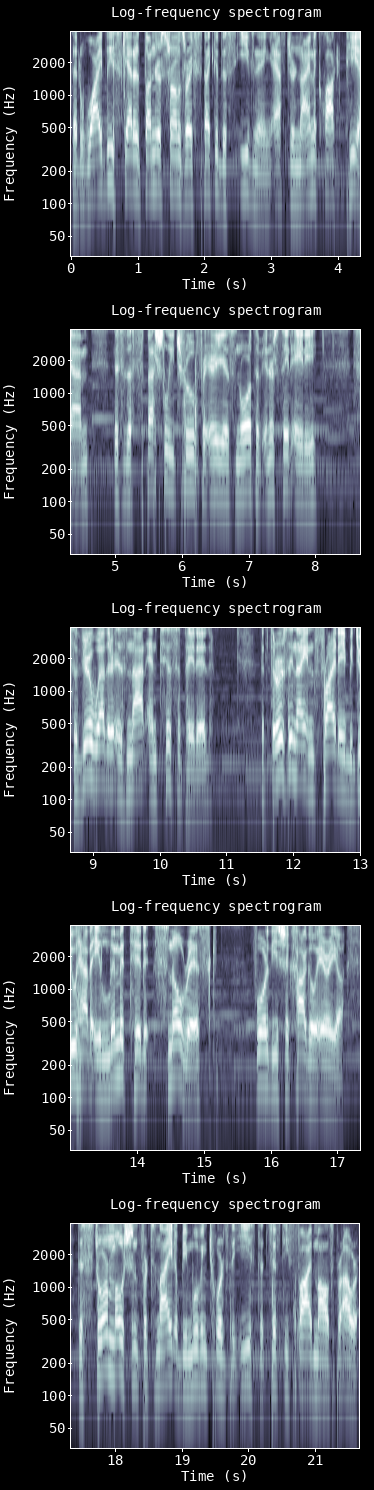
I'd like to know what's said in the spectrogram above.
that widely scattered thunderstorms are expected this evening after 9 o'clock p.m. This is especially true for areas north of Interstate 80. Severe weather is not anticipated, but Thursday night and Friday we do have a limited snow risk for the Chicago area. The storm motion for tonight will be moving towards the east at 55 miles per hour.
